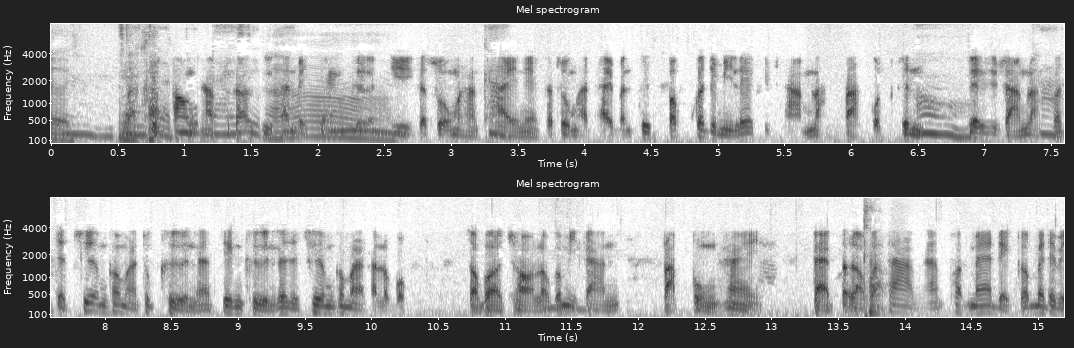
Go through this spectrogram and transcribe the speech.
เลยอืมนะครับแจ้ต้องครับเกิดก็ปุ๊บคือได้ท่านไปสิทธิ์แจ้งเกิดอ่าที่กระทรวงมหาดไทยเนี่ยกระทรวงมหาดไทยบันทึกปุ๊บก็จะมีเลข 13 หลักปรากฏขึ้นอ๋อเลข 13 หลักค่ะก็จะเชื่อมเข้ามาทุกคืนนะเที่ยงคืนก็จะเชื่อมเข้ามากับระบบสปชเราก็มีการปรับปรุงให้ แต่เราครัก็บทราบนะเพราะแม่เด็กก็ไม่ได้ไป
